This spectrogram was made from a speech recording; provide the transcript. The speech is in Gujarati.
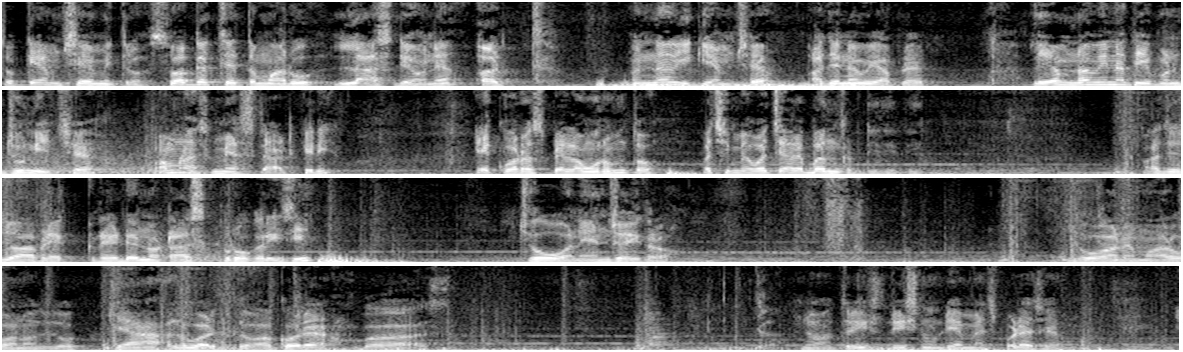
તો કેમ છે મિત્રો? સ્વાગત છે તમારું લાસ્ટ ડે અને અર્થ નવી ગેમ છે. આજે નવી આપણે, એટલે એમ નવી નથી, પણ જૂની છે. હમણાં જ મેં સ્ટાર્ટ કરી. એક વર્ષ પહેલાં હું રમતો, પછી મેં વચારે બંધ કરી દીધી હતી. આજે જો આપણે એક રેડરનો ટાસ્ક પૂરો કરી છીએ. જોવો અને એન્જોય કરો. જોવાને મારવાનો જો ક્યાં હલવાડ દીધો આખો રે બસ. જો ત્રીસ ત્રીસનું ડેમેજ પડે છે.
